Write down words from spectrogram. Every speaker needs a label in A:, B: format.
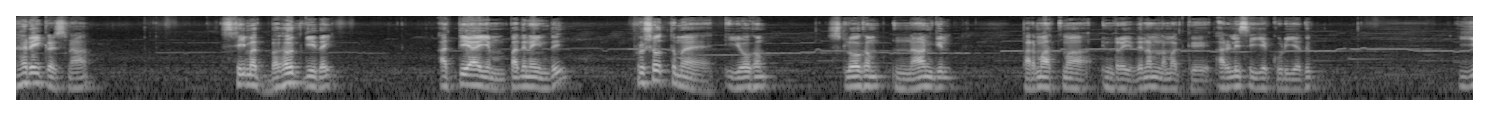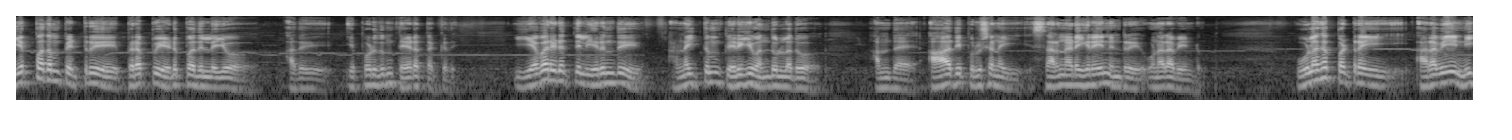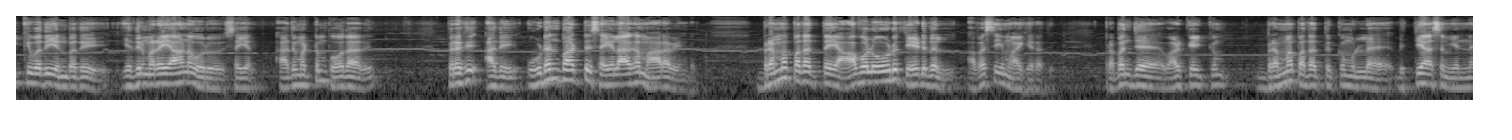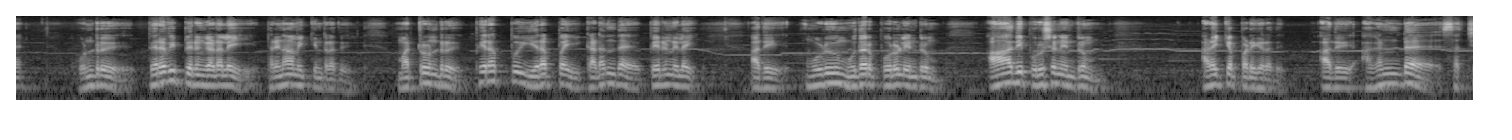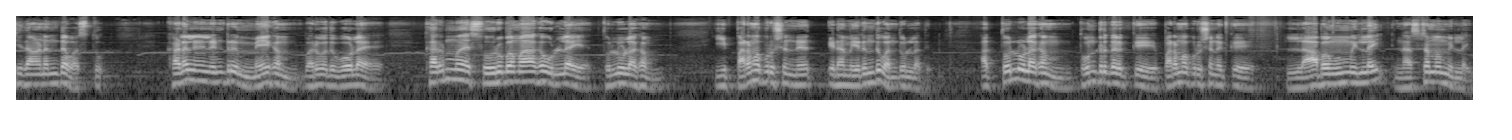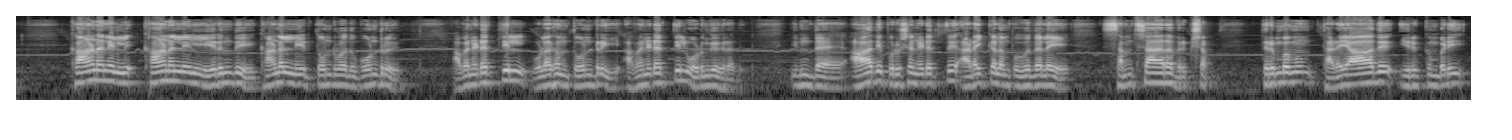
A: ஹரே கிருஷ்ணா. ஸ்ரீமத் பகவத்கீதை அத்தியாயம் பதினைந்து புருஷோத்தம யோகம் ஸ்லோகம் நான்கில் பரமாத்மா இன்றைய தினம் நமக்கு அருளி செய்யக்கூடியது. எப்பதம் பெற்று பிறப்பு எடுப்பதில்லையோ அது எப்பொழுதும் தேடத்தக்கது. எவரிடத்தில் இருந்து அனைத்தும் பெருகி வந்துள்ளதோ அந்த ஆதி புருஷனை சரணடைகிறேன் என்று உணர வேண்டும். உலகப்பற்றை அறவே நீக்குவது என்பது எதிர்மறையான ஒரு செயல். அது மட்டும் போதாது. பிறகு அது உடன்பாட்டு செயலாக மாற வேண்டும். பிரம்மபதத்தை ஆவலோடு தேடுதல் அவசியமாகிறது. பிரபஞ்ச வாழ்க்கைக்கும் பிரம்மபதத்துக்கும் உள்ள வித்தியாசம் என்ன? ஒன்று பிறவி பெருங்கடலை பரிணாமிக்கின்றது மற்றொன்று பிறப்பு இறப்பை கடந்த பெருநிலை. அது முழு முதற் பொருள் என்றும் ஆதி புருஷன் என்றும் அழைக்கப்படுகிறது. அது அகண்ட சச்சிதானந்த வஸ்து. கடலினின்று மேகம் வருவது போல கர்ம சொரூபமாக உள்ள தொல்லுலகம் இப்பரமபுருஷன் இடமிருந்து வந்துள்ளது. அத்தொல்லுலகம் தோன்றுதற்கு பரமபுருஷனுக்கு லாபமும் இல்லை நஷ்டமும் இல்லை. காணலில் காணலில் இருந்து காணல் நீர் தோன்றுவது போன்று அவனிடத்தில் உலகம் தோன்றி அவனிடத்தில் ஒடுங்குகிறது. இந்த ஆதி புருஷனிடத்து அடைக்கலம் புகுதலே சம்சார விருட்சம். திரும்பவும் தடையாது இருக்கும்படி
